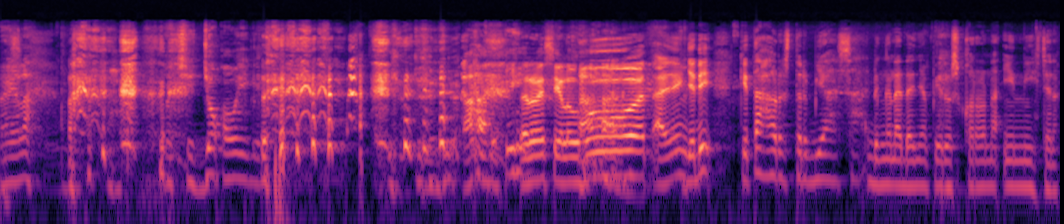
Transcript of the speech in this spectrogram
Ayolah. si Jokowi gitu. Terus si Luhut anjing jadi kita harus terbiasa dengan adanya virus corona ini Cenah.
